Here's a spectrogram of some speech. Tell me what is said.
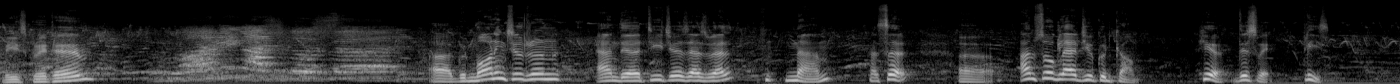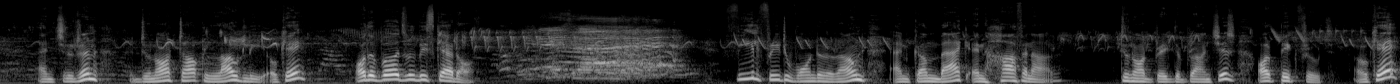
please greet him. Good morning, Ashutosh, sir. Uh, good morning, children, and their teachers as well. Ma'am, uh, sir, uh, I'm so glad you could come. Here, this way, please. And children, do not talk loudly, okay? Or the birds will be scared off. Feel free to wander around and come back in half an hour. Do not break the branches or pick fruits, okay?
